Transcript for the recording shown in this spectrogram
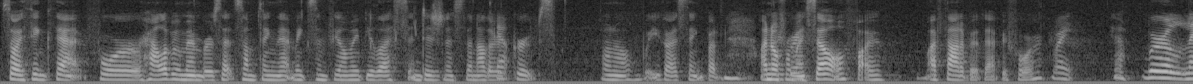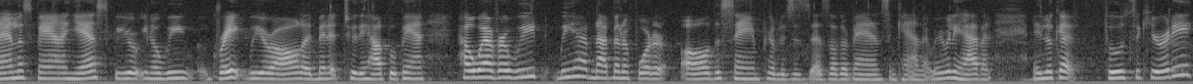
So I think that for Qalipu members, that's something that makes them feel maybe less indigenous than other Yep. groups. I don't know what you guys think, but I know I for myself, I, I've thought about that before. Right. Yeah. We're a landless band, and yes, we are, you know, we, great, we are all admitted to the Qalipu band. However, we, we have not been afforded all the same privileges as other bands in Canada. We really haven't. And you look at food security,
